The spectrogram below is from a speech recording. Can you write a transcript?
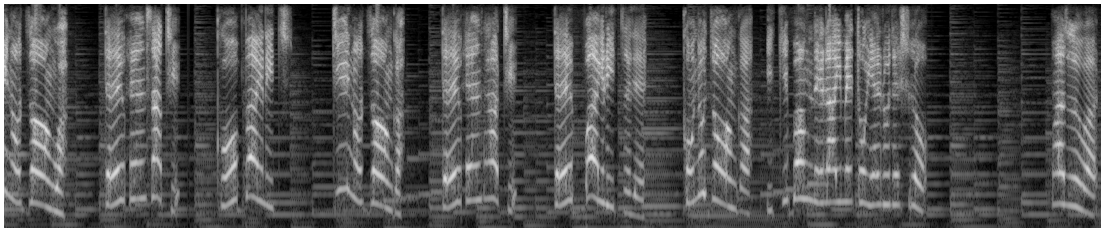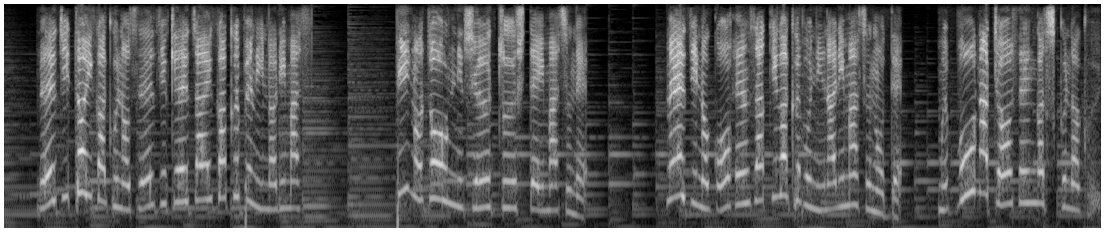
T のゾーンは、低偏差値、高倍率。G のゾーンが、低偏差値、低倍率で、このゾーンが一番狙い目と言えるでしょう。まずは、明治大学の政治経済学部になります。P のゾーンに集中していますね。明治の高偏差値学部になりますので、無謀な挑戦が少なく、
